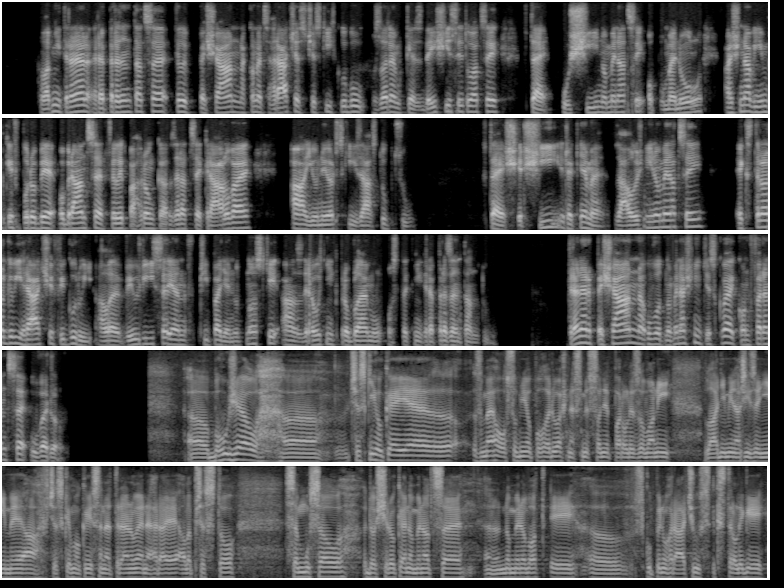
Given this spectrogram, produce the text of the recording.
Hlavní trenér reprezentace Filip Pešán nakonec hráče z českých klubů vzhledem ke zdejší situaci v té užší nominaci opomenul, až na výjimky v podobě obránce Filipa Hronka z Hradce Králové a juniorských zástupců. V té širší, řekněme, záložní nominaci extraligoví hráči figurují, ale využijí se jen v případě nutnosti a zdravotních problémů ostatních reprezentantů. Trenér Pešán na úvod nominační tiskové konference uvedl. Bohužel český hokej je z mého osobního pohledu až nesmyslně paralizovaný vládními nařízeními a v českém hokeji se netrénuje, nehraje, ale přesto jsem musel do široké nominace nominovat i skupinu hráčů z Extraligy,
